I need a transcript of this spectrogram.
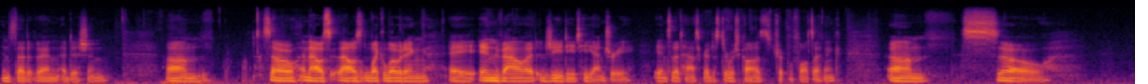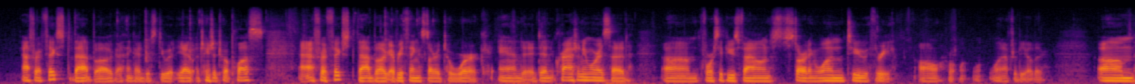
instead of an addition. Um, so, and that was that was like loading a invalid GDT entry into the task register, which caused triple faults, I think. Um, so after I fixed that bug, I think I just do it. Yeah, I changed it to a plus. After I fixed that bug, everything started to work and it didn't crash anymore. It said um, four CPUs found, starting one, two, three, all one after the other. Um,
